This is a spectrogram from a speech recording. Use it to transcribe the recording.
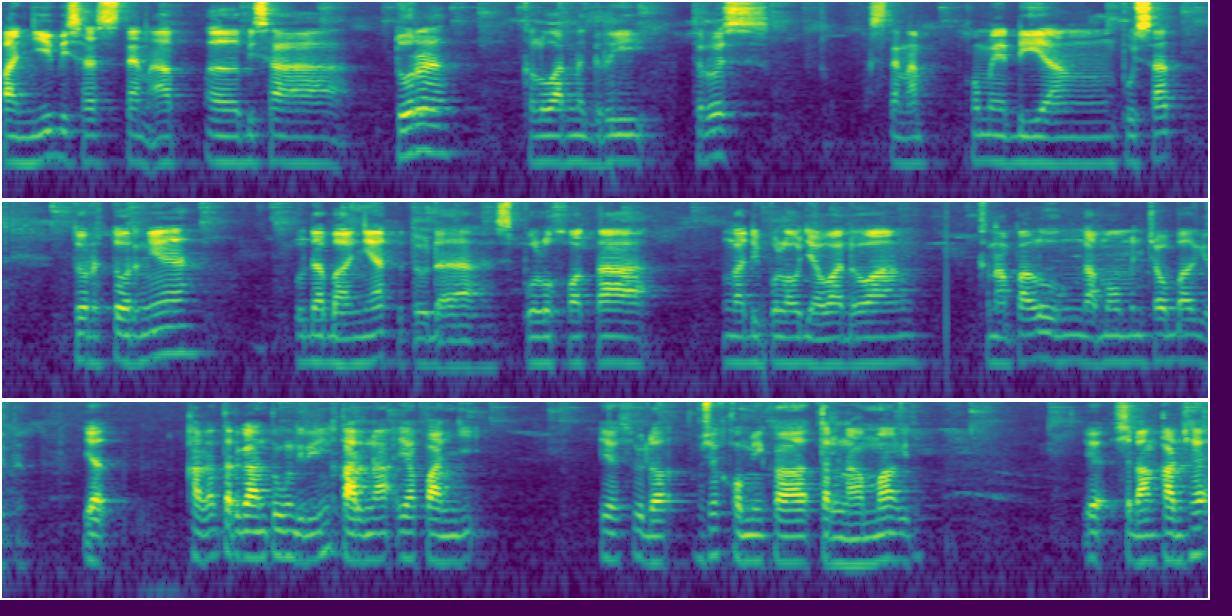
Panji bisa stand up eh, bisa tour ke luar negeri terus stand up komedi yang pusat tur-turnya udah banyak gitu udah 10 kota nggak di Pulau Jawa doang. Kenapa lu nggak mau mencoba gitu? Ya karena tergantung dirinya karena ya Panji ya sudah maksudnya komika ternama gitu. Ya sedangkan saya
